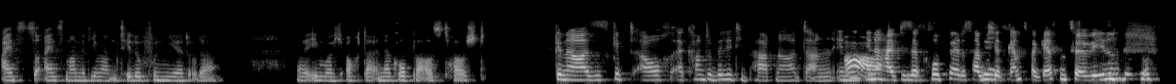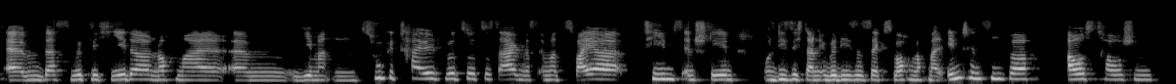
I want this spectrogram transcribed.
eins zu eins mal mit jemandem telefoniert oder äh, eben euch auch da in der Gruppe austauscht. Genau, also es gibt auch Accountability-Partner dann in, ah, innerhalb dieser Gruppe, das habe ja. ich jetzt ganz vergessen zu erwähnen, ähm, dass wirklich jeder nochmal ähm, jemanden zugeteilt wird sozusagen, dass immer Zweier-Teams entstehen und die sich dann über diese sechs Wochen nochmal intensiver austauschen,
